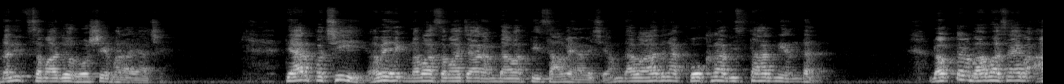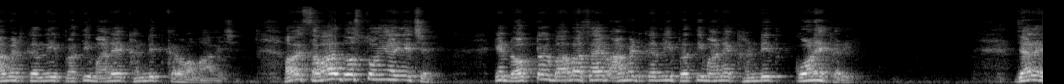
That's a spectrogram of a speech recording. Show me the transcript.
દલિત સમાજો રોષે ભરાયા છે. ત્યાર પછી હવે એક નવા સમાચાર અમદાવાદથી સામે આવે છે. અમદાવાદના ખોખરા વિસ્તારની અંદર ડોક્ટર બાબા સાહેબ આંબેડકરની પ્રતિમાને ખંડિત કરવામાં આવે છે. હવે સવાલ દોસ્તો અહીંયા એ છે કે ડોક્ટર બાબા સાહેબ આંબેડકરની પ્રતિમાને ખંડિત કોણે કરી? જ્યારે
